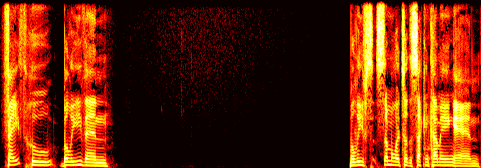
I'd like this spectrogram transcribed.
faith who believe in beliefs similar to the second coming and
